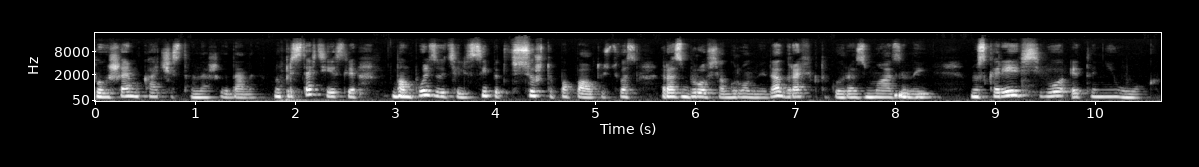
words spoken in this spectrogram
повышаем качество наших данных. Но представьте, если вам пользователь сыпет все, что попало, то есть у вас разброс огромный, да, график такой размазанный, mm-hmm. но скорее всего это не ок.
